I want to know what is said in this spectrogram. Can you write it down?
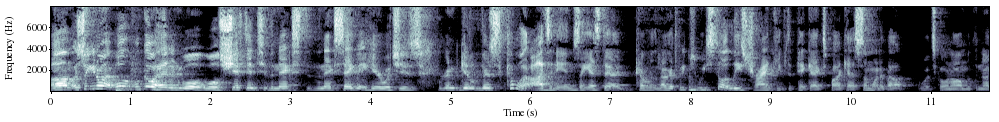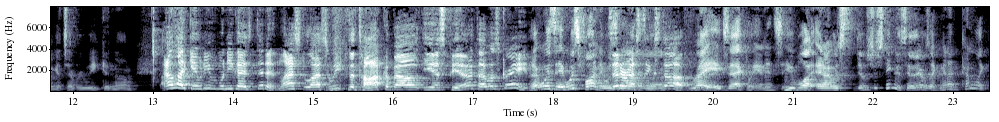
um, so you know what? We'll we'll go ahead and we'll we'll shift into the next the next segment here, which is we're gonna get there's a couple of odds and ends, I guess, to cover the Nuggets. We we still at least try and keep the Pickaxe podcast somewhat about what's going on with the Nuggets every week, and um, I like it even when you guys didn't last last week. The talk about ESPN that was great. That was it was fun. It was It's interesting of, uh, stuff. right? Exactly, and it's it was. And I was I was just thinking this the other day. I was like, man, I'm kind of like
